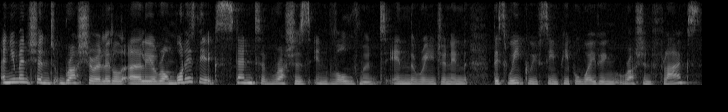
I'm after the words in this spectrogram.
And you mentioned Russia a little earlier on. What is the extent of Russia's involvement in the region? In this week, we've seen people waving Russian flags.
